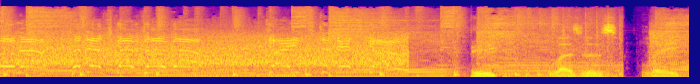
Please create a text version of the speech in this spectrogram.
corner. Tedesco's over. James Tedesco. Big Les's League.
